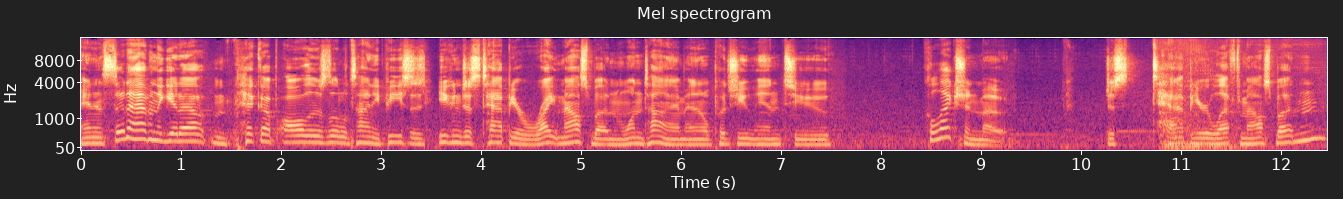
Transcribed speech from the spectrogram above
and instead of having to get out and pick up all those little tiny pieces, you can just tap your right mouse button one time and it'll put you into collection mode. Just tap your left mouse button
